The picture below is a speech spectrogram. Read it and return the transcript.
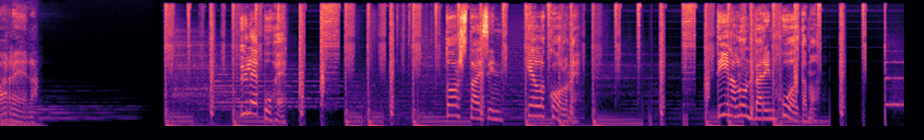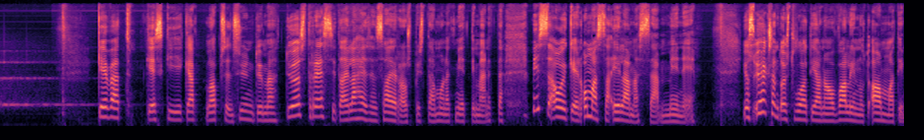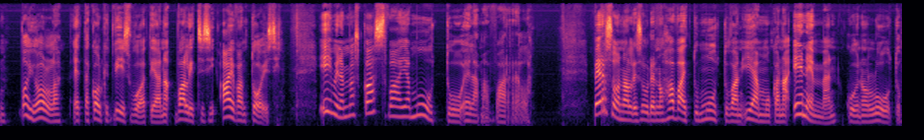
Areena. Ylepuhe. Torstaisin kello kolme. Tiina Lundbergin huoltamo. Kevät, keski-ikä, lapsen syntymä, työstressi tai läheisen sairaus pistää monet miettimään, että missä oikein omassa elämässään menee. Jos 19-vuotiaana on valinnut ammatin, voi olla, että 35-vuotiaana valitsisi aivan toisin. Ihminen myös kasvaa ja muuttuu elämän varrella. Persoonallisuuden on havaittu muuttuvan iän mukana enemmän kuin on luultu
